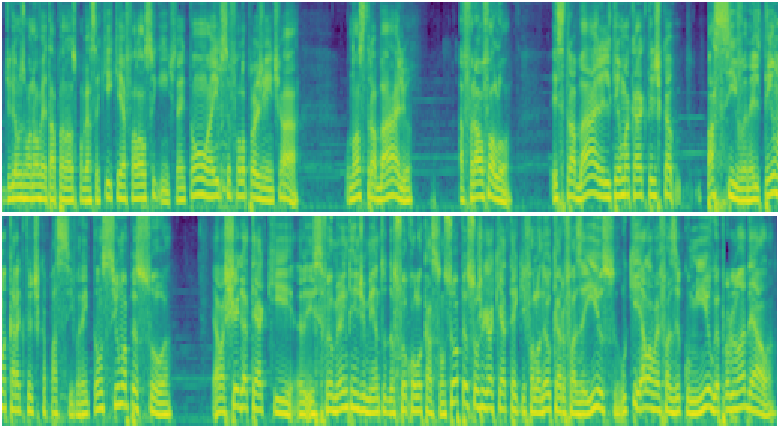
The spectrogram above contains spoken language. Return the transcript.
digamos, uma nova etapa na nossa conversa aqui, que é falar o seguinte, né? Então aí você falou pra gente, ah, o nosso trabalho, a Frau falou, esse trabalho ele tem uma característica passiva, né? Ele tem uma característica passiva, né? Então se uma pessoa ela chega até aqui, esse foi o meu entendimento da sua colocação. Se uma pessoa chegar aqui até aqui falando eu quero fazer isso, o que ela vai fazer comigo é problema dela.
